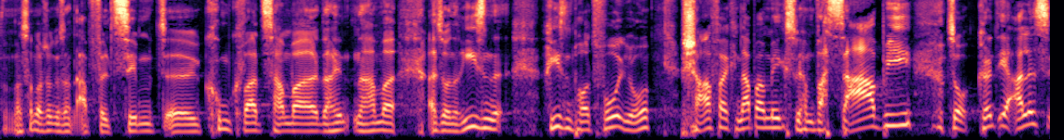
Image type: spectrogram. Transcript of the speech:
was haben wir schon gesagt? Apfelzimt, äh, Kumquats haben wir, da hinten haben wir also ein riesen, riesen Portfolio. Scharfer Knappermix, wir haben Wasabi. So, könnt ihr alles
